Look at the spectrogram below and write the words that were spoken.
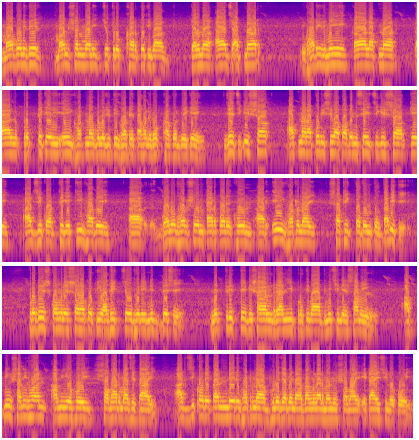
মা বোনেদের মান সম্মান, ইজ্জত রক্ষার প্রতিবাদ। কেননা আজ আপনার ঘরের মেয়ে, কাল আপনার, কাল প্রত্যেকেরই এই ঘটনাগুলো যদি ঘটে তাহলে রক্ষা করবে কে? যে চিকিৎসক আপনারা পরিষেবা পাবেন সেই চিকিৎসককে আরজি কর থেকে কীভাবে গণধর্ষণ, তারপরে খুন আর এই ঘটনায় সঠিক তদন্ত দাবিতে প্রদেশ কংগ্রেস সভাপতি অধীর চৌধুরীর নির্দেশে নেতৃত্বে বিশাল র্যালি প্রতিবাদ মিছিলে সামিল। আপনিও সামিল হন, আমিও হই, সবার মাঝে তাই। আরজি করে কাণ্ডের ঘটনা ভুলে যাবে না বাংলার মানুষ সবাই, এটাই ছিল কই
